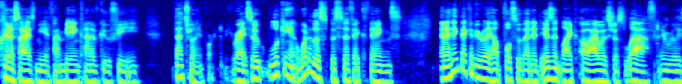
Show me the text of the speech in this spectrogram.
criticize me if I'm being kind of goofy. That's really important to me, right? So looking at what are the specific things, and I think that can be really helpful so that it isn't like, oh, I was just left, and really,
